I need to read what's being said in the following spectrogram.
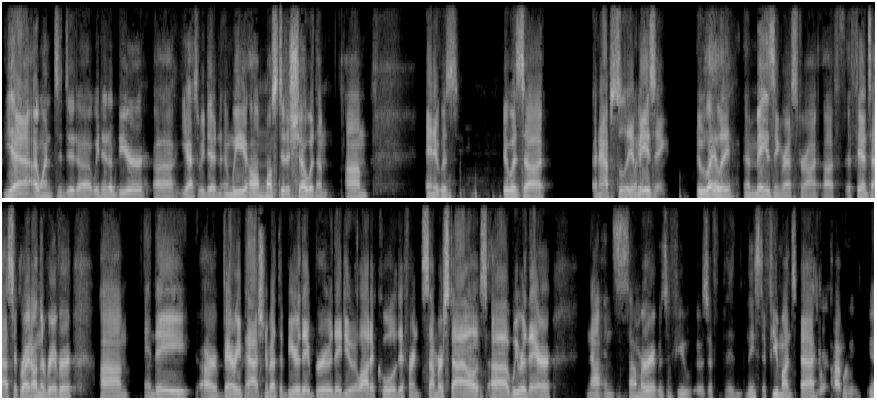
yeah. I went to did uh we did a beer. Uh, yes, we did, and we almost did a show with them. Um, and it was it was uh an absolutely amazing Ulele, amazing restaurant, uh, f- fantastic, right on the river. Um, and they are very passionate about the beer they brew. They do a lot of cool different summer styles. Uh, we were there, not in summer. It was a few. It was a, at least a few months back. Um, yeah.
